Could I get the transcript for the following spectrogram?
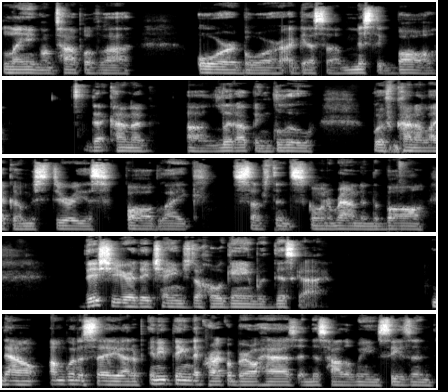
laying on top of a orb or I guess a mystic ball that kind of uh, lit up in glue with kind of like a mysterious fog like substance going around in the ball. This year, they changed the whole game with this guy. Now, I'm going to say out of anything that Cracker Barrel has in this Halloween season,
